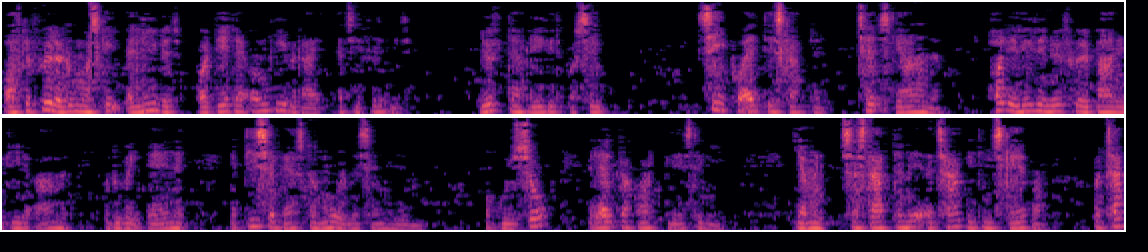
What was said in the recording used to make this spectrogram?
Ofte føler du måske, at livet og det, der omgiver dig, er tilfældigt. Løft dig blikket og se. Se på alt det skabte. Tæl stjernerne. Hold et lille nyfødt barn i dine arme, og du vil ane, at disse vers står mål med sandheden. Og Gud så, at alt var godt, læste vi. Jamen, så start da med at takke din skaber, og tak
